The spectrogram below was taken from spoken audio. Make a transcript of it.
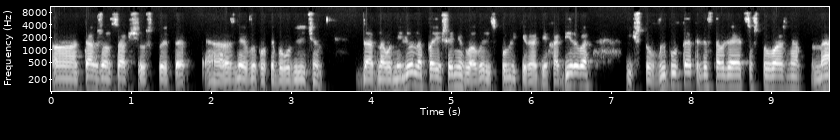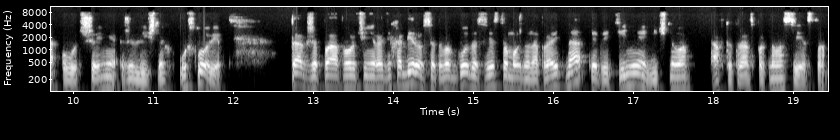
А, также он сообщил, что это а, размер выплаты был увеличен до 1 миллиона по решению главы республики Ради Хабирова и что выплата предоставляется, что важно, на улучшение жилищных условий. Также по поручению Ради Хабирова с этого года средства можно направить на приобретение личного автотранспортного средства.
